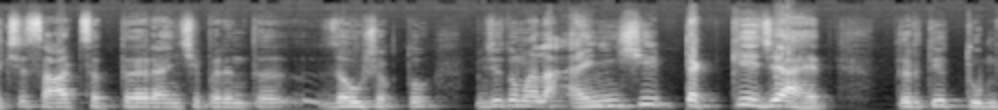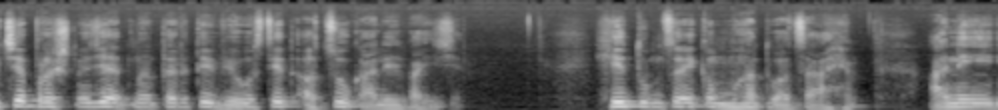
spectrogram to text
एकशे साठ सत्तर ऐंशीपर्यंत जाऊ शकतो. म्हणजे तुम्हाला ऐंशी टक्के जे आहेत तर ते तुमचे प्रश्न जे आहेत ना तर ते व्यवस्थित अचूक आले पाहिजे. हे तुमचं एक महत्त्वाचं आहे. आणि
